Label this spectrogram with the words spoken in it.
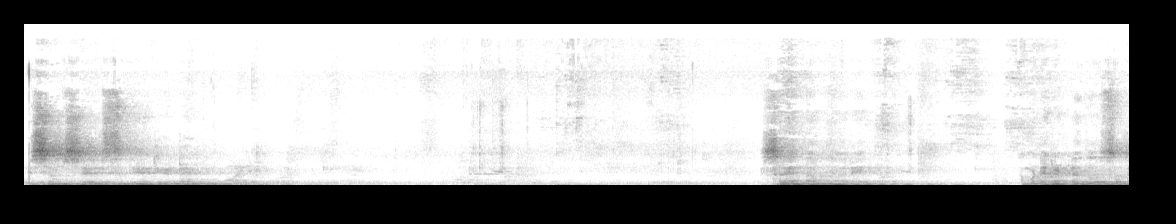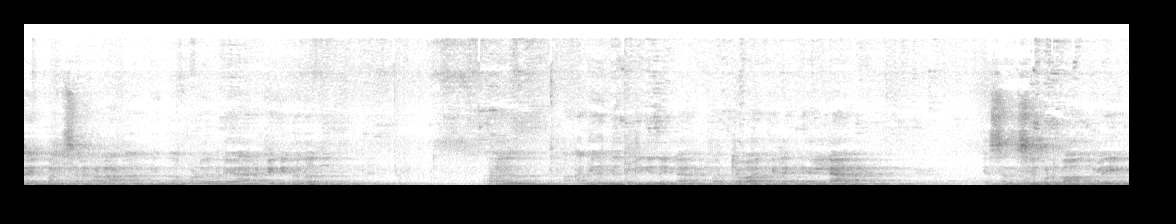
വിശംസയെ സ്തുതിയായിരിക്കട്ടെ സ്നേഹം നിറഞ്ഞവരെ നമ്മുടെ രണ്ട് ദിവസത്തെ മത്സരങ്ങളാണ് ഇന്ന് നമ്മൾ ഇവിടെ ആരംഭിക്കുന്നത് അധികം നിർത്തിക്കുന്നില്ല ഒറ്റ വാക്കിൽ എല്ലാ എസ് എൻ സി കുടുംബാംഗങ്ങളെയും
